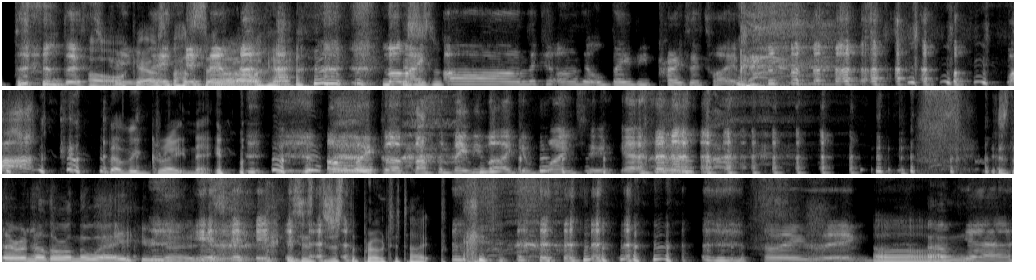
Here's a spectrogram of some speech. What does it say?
the Oh, stream okay. I was name. about to say, well, okay. Not like, is- oh, look at our little baby prototype. Fuck. That'd be a great name. Oh my god, that's the baby that I give wine to. Yeah. Is there another on the way? Who knows? this is just the prototype. Amazing. Oh. Um, Yeah.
